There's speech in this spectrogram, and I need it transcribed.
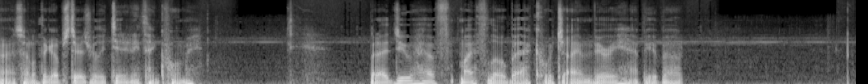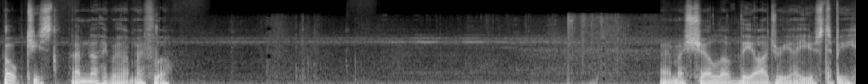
Alright, so I don't think upstairs really did anything for me. But I do have my flow back, which I am very happy about. Oh, jeez. I'm nothing without my flow. I'm a shell of the Audrey I used to be.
